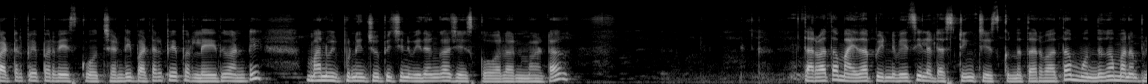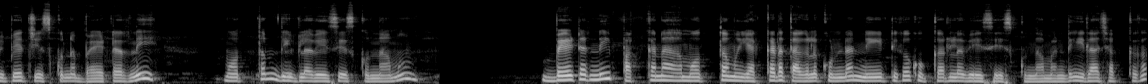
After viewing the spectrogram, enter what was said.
బటర్ పేపర్ వేసుకోవచ్చండి. బటర్ పేపర్ లేదు అంటే మనం ఇప్పుడు నేను చూపించిన విధంగా చేసుకోవాలన్నమాట. తర్వాత మైదా పిండి వేసి ఇలా డస్టింగ్ చేసుకున్న తర్వాత ముందుగా మనం ప్రిపేర్ చేసుకున్న బ్యాటర్ని మొత్తం దీంట్లో వేసేసుకుందాము. బేటర్ని పక్కన మొత్తం ఎక్కడ తగలకుండా నీట్గా కుక్కర్లో వేసేసుకుందామండి. ఇలా చక్కగా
